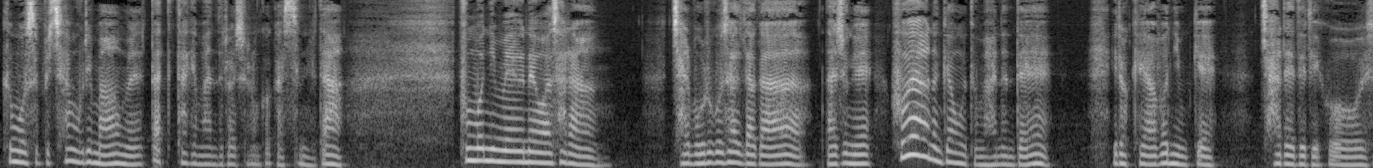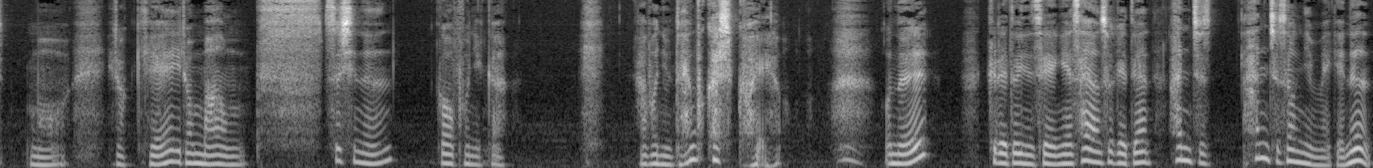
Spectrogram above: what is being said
그 모습이 참 우리 마음을 따뜻하게 만들어주는 것 같습니다. 부모님의 은혜와 사랑, 잘 모르고 살다가 나중에 후회하는 경우도 많은데, 이렇게 아버님께 잘해드리고, 뭐, 이렇게 이런 마음 쓰시는 거 보니까 아버님도 행복하실 거예요. 오늘 그래도 인생의 사연 소개된 한주, 한주성님에게는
